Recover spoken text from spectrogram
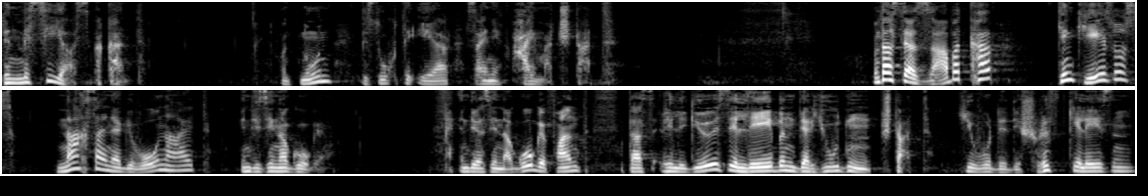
den Messias erkannt. Und nun besuchte er seine Heimatstadt. Und als der Sabbat kam, ging Jesus nach seiner Gewohnheit in die Synagoge. In der Synagoge fand das religiöse Leben der Juden statt. Hier wurde die Schrift gelesen,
